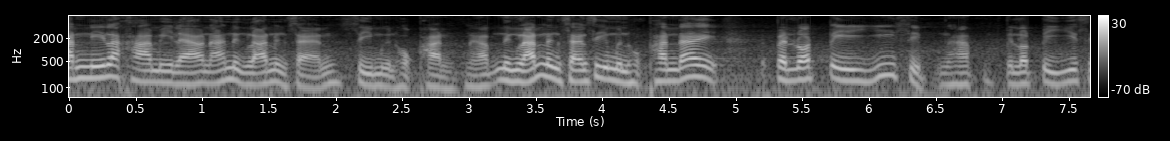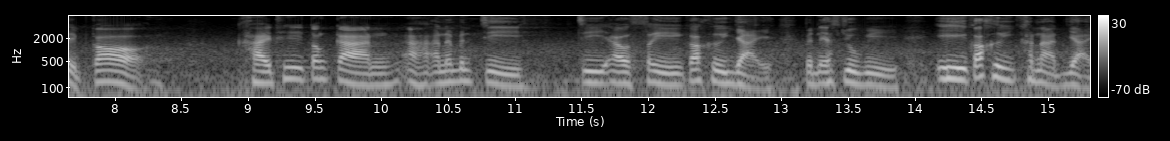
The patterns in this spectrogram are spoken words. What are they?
ันนี้ราคามีแล้วนะ1ล้าน1แสน46,000นะครับ1ล้าน1แสน46,000 ได้เป็นรถปี 20 นะครับ เป็นรถปี 20 ก็ใครที่ต้องการ อะ อันนั้นเป็น G GLC ก็คือใหญ่เป็น SUV E ก็คือขนาดใหญ่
